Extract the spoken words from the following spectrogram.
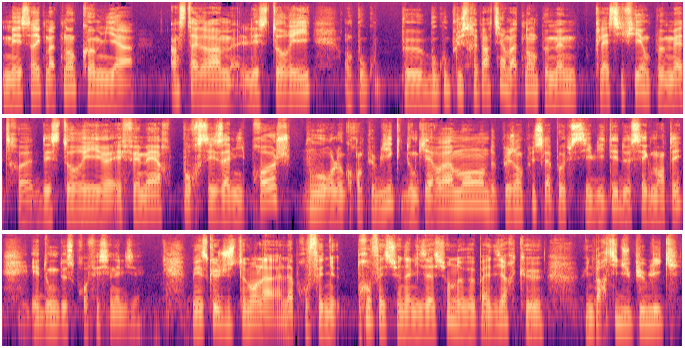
mais c'est vrai que maintenant, comme il y a Instagram, les stories, on peut peut beaucoup plus répartir. Maintenant, on peut même classifier, on peut mettre euh, des stories euh, éphémères pour ses amis proches, mm. pour le grand public. Donc, il y a vraiment de plus en plus la possibilité de segmenter et donc de se professionnaliser. Mais est-ce que justement la, professionnalisation ne veut pas dire que une partie du public,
